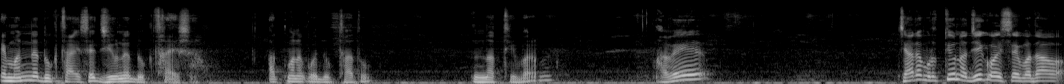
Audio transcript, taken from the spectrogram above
એ મનને દુઃખ થાય છે, જીવને દુઃખ થાય છે. આત્માને કોઈ દુઃખ થતું નથી, બરાબર? હવે, જ્યારે મૃત્યુ નજીક હોય છે બધા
